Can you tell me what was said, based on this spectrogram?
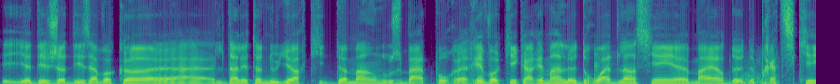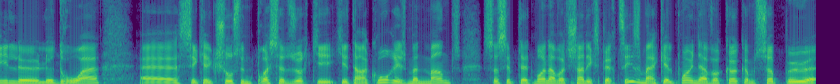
il y a déjà des avocats dans l'État de New York qui demandent ou se battent pour révoquer carrément le droit de l'ancien maire de, pratiquer le, droit. c'est quelque chose, une procédure qui est, qui est, en cours et je me demande, ça c'est peut-être moins dans votre champ d'expertise, mais à quel point un avocat comme ça peut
